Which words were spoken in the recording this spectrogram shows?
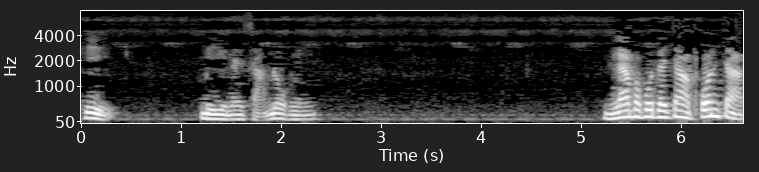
ที่มีอยู่ในสามโลกนี้ แล้วพระพุทธเจ้าพ้นจาก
